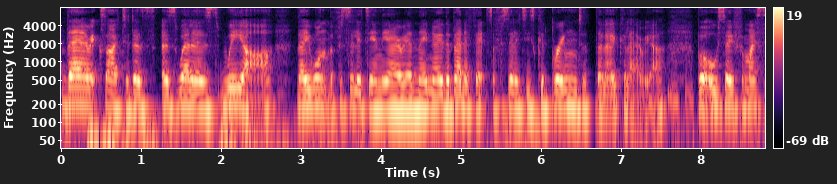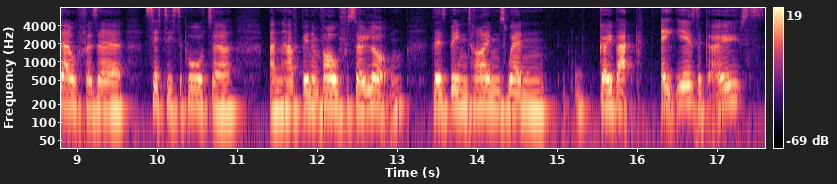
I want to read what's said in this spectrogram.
they're excited as as well as we are. They want the facility in the area, and they know the benefits the facilities could bring to the local area. Mm-hmm. But also for myself as a city supporter, and have been involved for so long, there's been times when go back eight years ago, as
